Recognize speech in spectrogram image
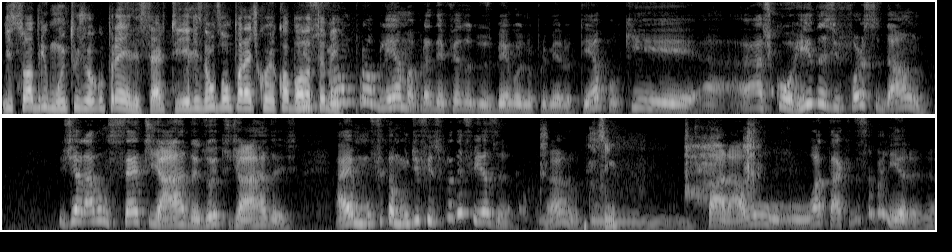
isso abre muito o jogo para eles, certo? E eles não vão parar de correr com a bola isso também. Isso foi um problema para a defesa dos Bengals no primeiro tempo, que as corridas de first down geravam 7 jardas, 8 jardas. Aí é fica muito difícil para a defesa, né? Sim. Parar o, o, ataque dessa maneira, né?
